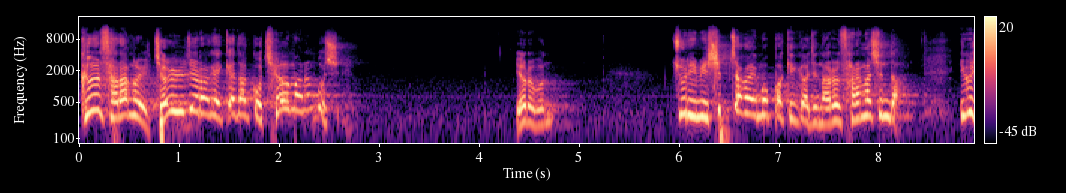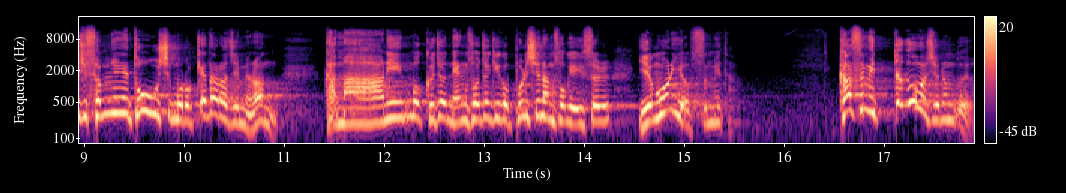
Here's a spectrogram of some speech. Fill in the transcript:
그 사랑을 절절하게 깨닫고 체험하는 곳이에요. 여러분, 주님이 십자가에 못 박기까지 나를 사랑하신다. 이것이 성령의 도우심으로 깨달아지면은 가만히 뭐 그저 냉소적이고 불신앙 속에 있을 영혼이 없습니다. 가슴이 뜨거워지는 거예요.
